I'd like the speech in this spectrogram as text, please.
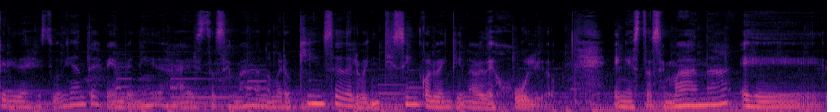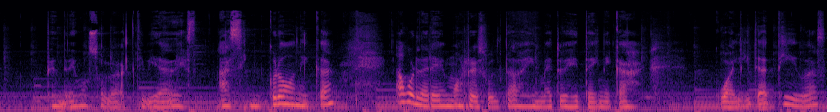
estudiantes, bienvenidas a esta semana número 15 del 25 al 29 de julio. En esta semana eh, tendremos solo actividades asincrónicas, abordaremos resultados y métodos y técnicas cualitativas,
